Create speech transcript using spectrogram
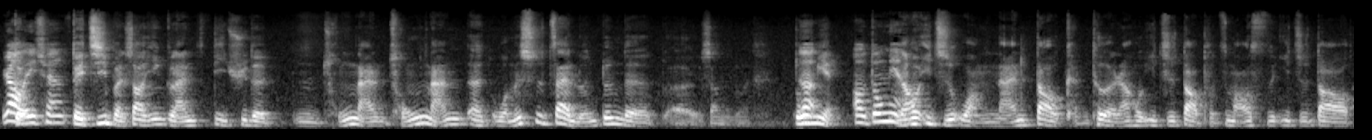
绕了一圈。对，基本上英格兰地区的，嗯，从南从南呃，我们是在伦敦的呃上面东面，哦，东面然后一直往南到肯特，然后一直到普兹茅斯，一直到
